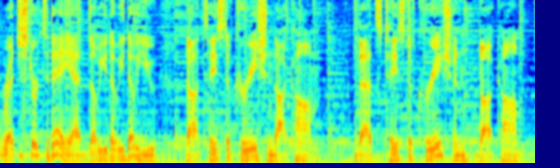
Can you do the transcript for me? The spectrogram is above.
Register today at www.tasteofcreation.com. That's tasteofcreation.com.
